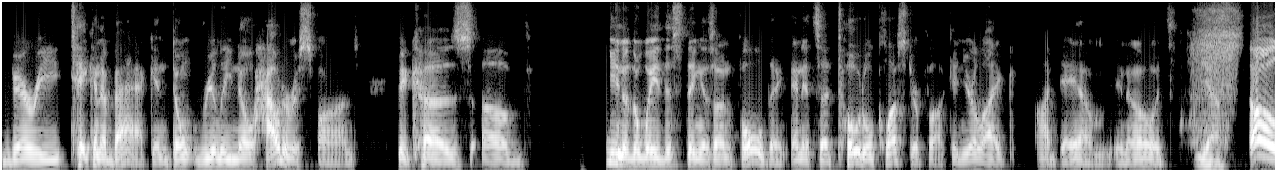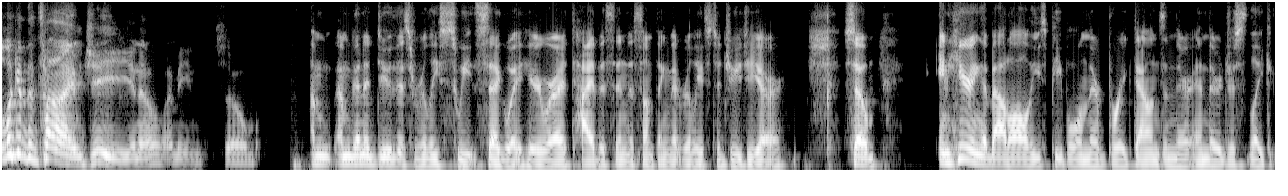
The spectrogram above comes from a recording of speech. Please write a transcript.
very taken aback and don't really know how to respond because of you know the way this thing is unfolding and it's a total clusterfuck and you're like ah oh, damn you know it's yeah oh look at the time gee you know i mean so I'm I'm gonna do this really sweet segue here where I tie this into something that relates to GGR. So, in hearing about all these people and their breakdowns and their and they're just like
